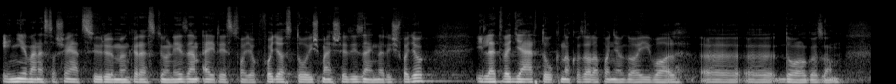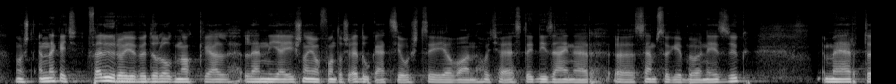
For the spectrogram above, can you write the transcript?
Én nyilván ezt a saját szűrőmön keresztül nézem, egyrészt vagyok fogyasztó is, másrészt designer is vagyok, illetve gyártóknak az alapanyagaival dolgozom. Most ennek egy felülről jövő dolognak kell lennie, és nagyon fontos edukációs célja van, hogyha ezt egy designer szemszögéből nézzük, mert,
